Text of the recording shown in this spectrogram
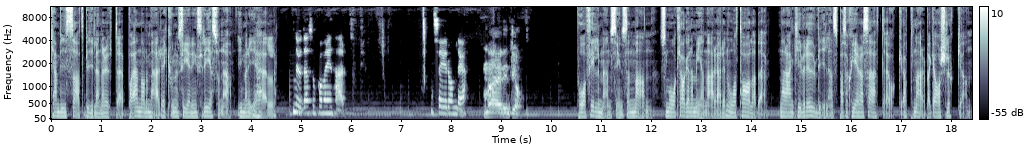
kan visa att bilen är ute på en av de här rekognoseringsresorna i Mariehäll. Nu, den som kommer in här. Vad säger du om det? Nej, det är inte jag. På filmen syns en man som åklagarna menar är den åtalade när han kliver ur bilens passagerarsäte och öppnar bagageluckan.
